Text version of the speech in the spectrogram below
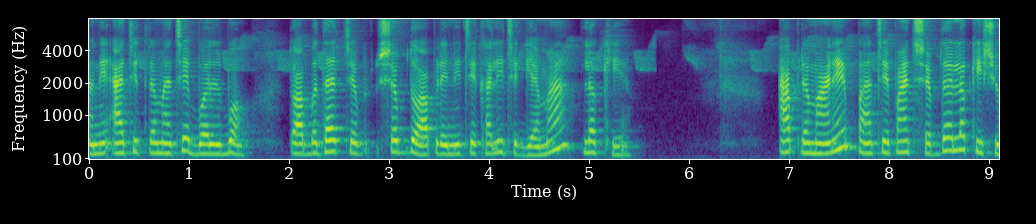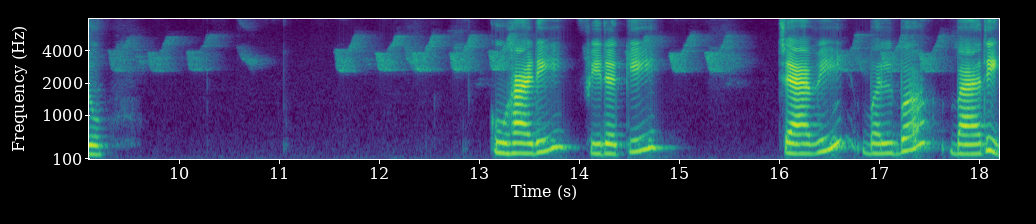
અને આ ચિત્રમાં છે બલ્બ. તો આ બધા જ શબ્દો આપણે નીચે ખાલી જગ્યામાં લખીએ. આ પ્રમાણે પાંચે પાંચ શબ્દ લખીશું. કુહાડી, ફિરકી, ચાવી, બલ્બ, બારી.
